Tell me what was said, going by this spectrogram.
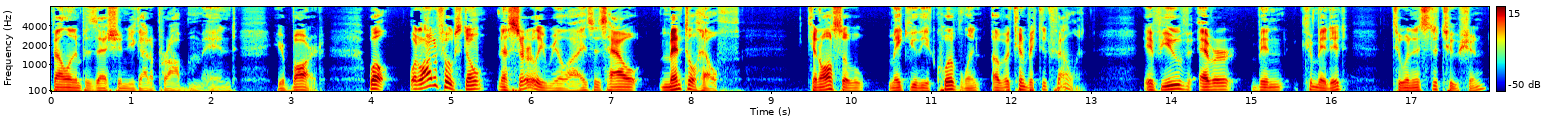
felon in possession, you got a problem, and you're barred. Well, what a lot of folks don't necessarily realize is how mental health can also make you the equivalent of a convicted felon. If you've ever been committed to an institution,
